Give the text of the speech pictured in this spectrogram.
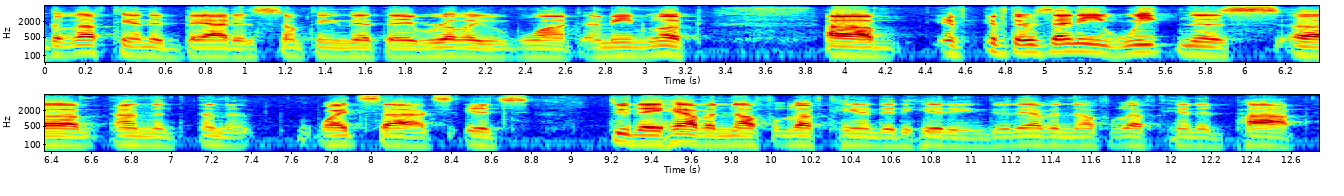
the left-handed bat is something that they really want. I mean, look, um, if if there's any weakness uh, on the on the White Sox, it's do they have enough left-handed hitting? Do they have enough left-handed pop?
